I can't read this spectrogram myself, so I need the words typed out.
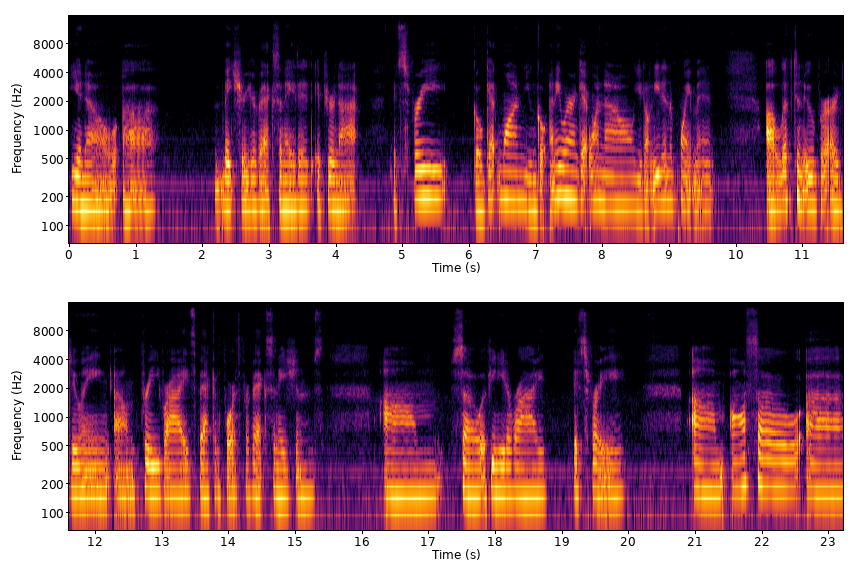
you know, uh, make sure you're vaccinated. If you're not, it's free. Go get one. You can go anywhere and get one now. You don't need an appointment. Uh, Lyft and Uber are doing um, free rides back and forth for vaccinations. Um, so if you need a ride, it's free. Um, also, uh,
